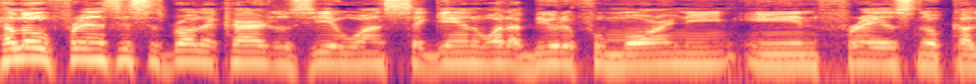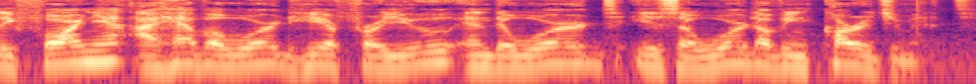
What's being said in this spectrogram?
Hello, friends. This is Brother Carlos here once again. What a beautiful morning in Fresno, California. I have a word here for you, and the word is a word of encouragement.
